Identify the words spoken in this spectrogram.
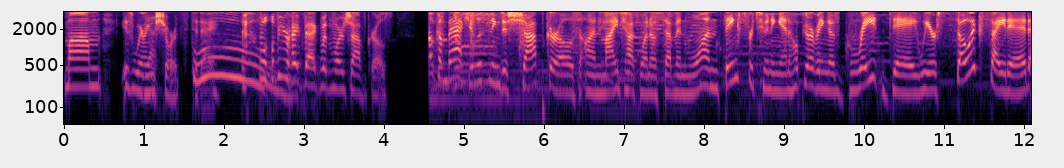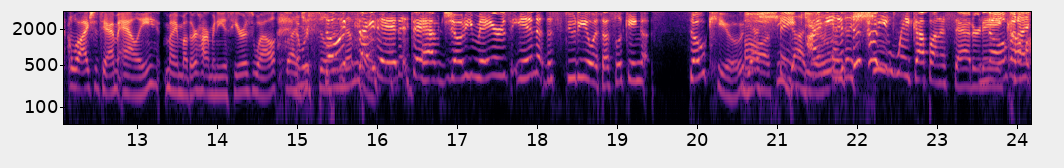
mom is wearing shorts today. we'll be right back with more Shop Girls. Welcome back. You're listening to Shop Girls on My Talk 1071. Thanks for tuning in. Hope you're having a great day. We are so excited. Well, I should say I'm Allie. My mother Harmony is here as well. Glad and we're so remember. excited to have Jody Mayers in the studio with us looking so cute. Yes, Oh, she does. you. I mean, And is the this how you wake up on a Saturday? No, but I, on.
